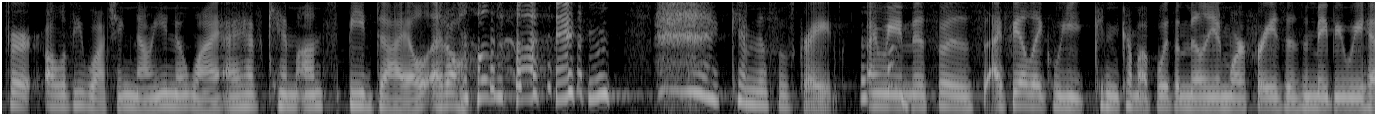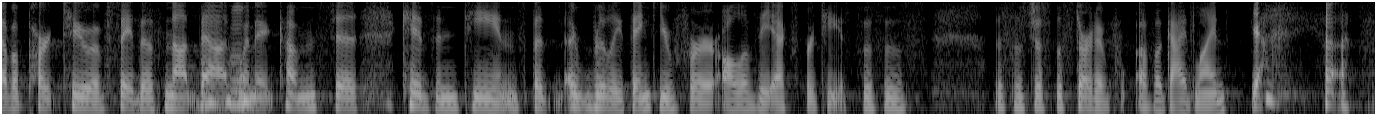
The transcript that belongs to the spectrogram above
for all of you watching, now you know why. I have Kim on speed dial at all times. Kim, this was great. That's I fun. mean, this was, I feel like we can come up with a million more phrases and maybe we have a part two of say this, not that mm-hmm. when it comes to kids and teens. But I really thank you for all of the expertise. This is, this is just the start of, of a guideline. Yeah. Yes.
